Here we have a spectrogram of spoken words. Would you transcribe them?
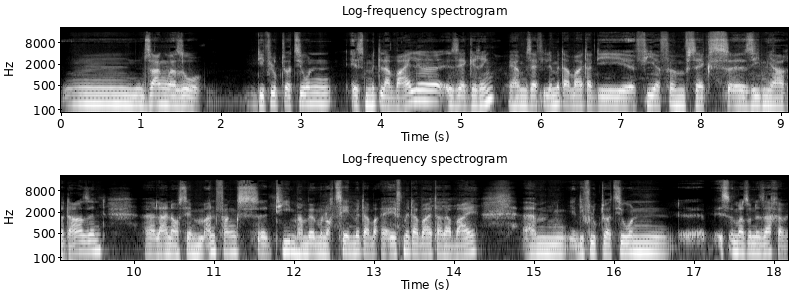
Hm, sagen wir so, die Fluktuation ist mittlerweile sehr gering. Wir haben sehr viele Mitarbeiter, die vier, fünf, sechs, äh, sieben Jahre da sind. Allein aus dem Anfangsteam haben wir immer noch zehn Mitarbeiter, elf Mitarbeiter dabei. Ähm, die Fluktuation äh, ist immer so eine Sache.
